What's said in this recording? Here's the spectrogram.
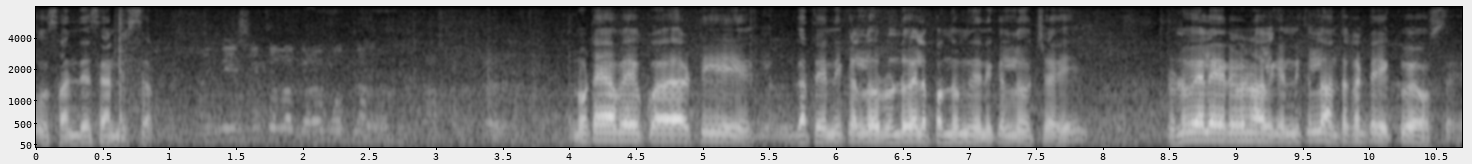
ఒక సందేశాన్ని ఇస్తారు. నూట యాభై ఒకటి గత ఎన్నికల్లో రెండు వేల పంతొమ్మిది ఎన్నికల్లో వచ్చాయి. రెండు వేల ఇరవై నాలుగు ఎన్నికల్లో అంతకంటే ఎక్కువే వస్తాయి.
